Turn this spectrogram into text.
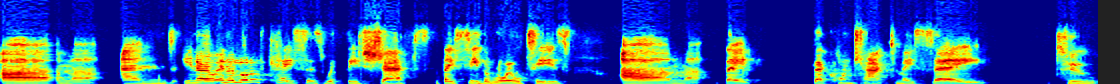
Um, and you know in a lot of cases with these chefs they see the royalties um, they their contract may say two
